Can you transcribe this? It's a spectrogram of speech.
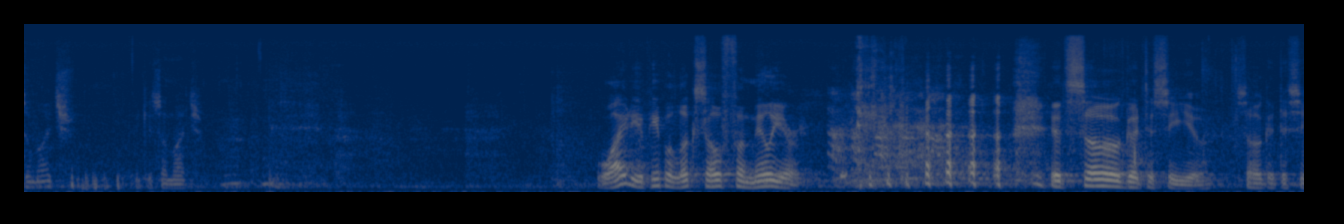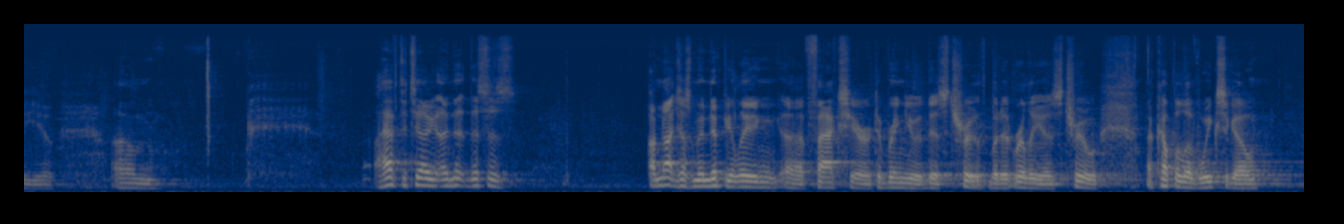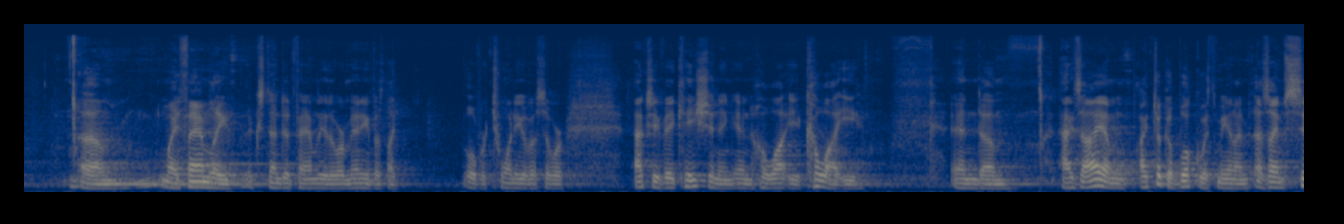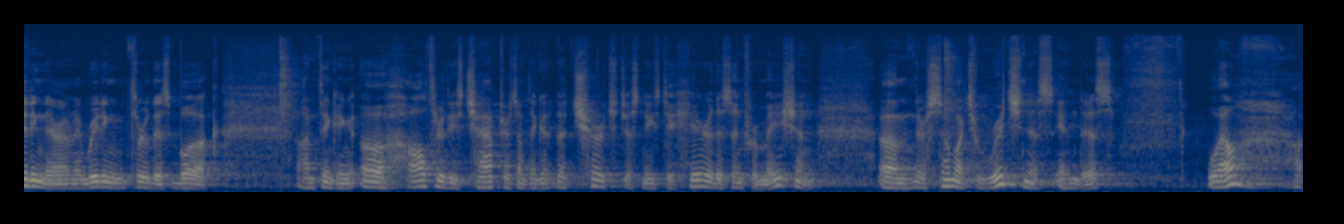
so much. Thank you so much. Why do you people look so familiar? it's so good to see you. So good to see you. Um, I have to tell you, and this is, I'm not just manipulating uh, facts here to bring you this truth, but it really is true. A couple of weeks ago, um, my family, extended family, there were many of us, like over 20 of us that were actually vacationing in Hawaii, Kauai. And um, as I am, I took a book with me, and I'm, as I'm sitting there and I'm reading through this book, I'm thinking, oh, all through these chapters, I'm thinking the church just needs to hear this information. Um, there's so much richness in this. Well,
